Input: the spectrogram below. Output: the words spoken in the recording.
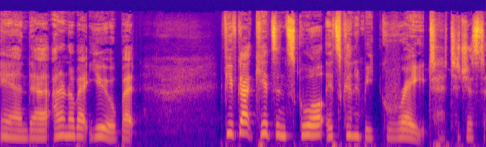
And uh, I don't know about you, but if you've got kids in school, it's going to be great to just,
